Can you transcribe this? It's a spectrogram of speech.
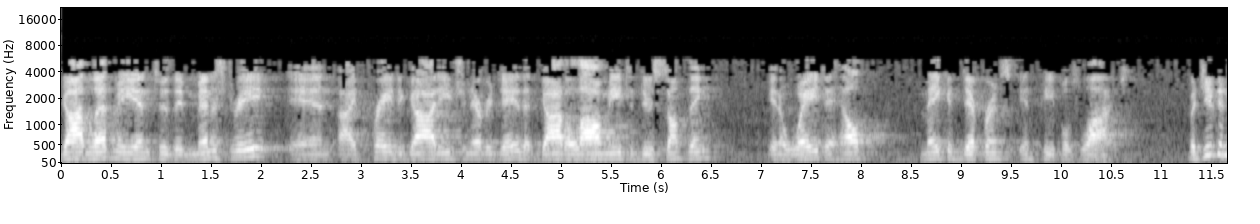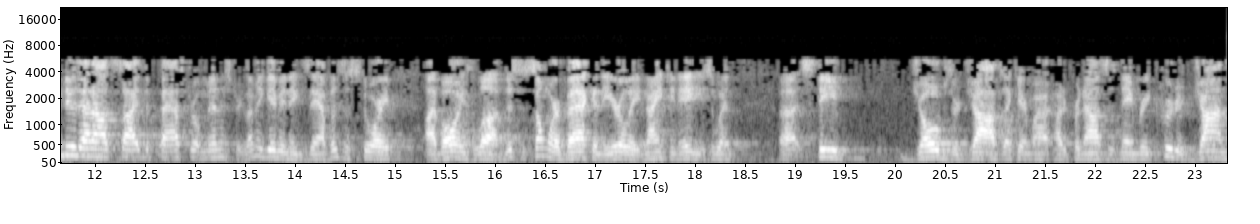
God led me into the ministry, and I pray to God each and every day that God allow me to do something in a way to help make a difference in people's lives. But you can do that outside the pastoral ministry. Let me give you an example. This is a story I've always loved. This is somewhere back in the early 1980s when uh, Steve Jobs or Jobs, I can't remember how to pronounce his name, recruited John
